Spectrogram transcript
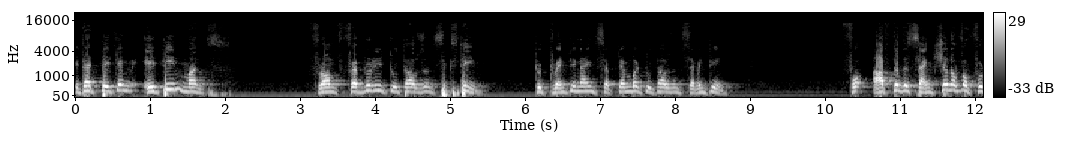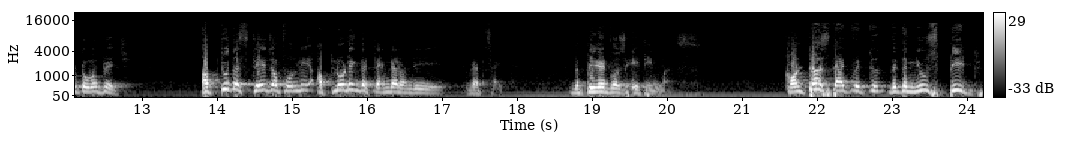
it had taken 18 months from February 2016 to 29 September 2017 for after the sanction of a foot overbridge up to the stage of only uploading the tender on the website. The period was 18 months. Contrast that with, with the new speed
